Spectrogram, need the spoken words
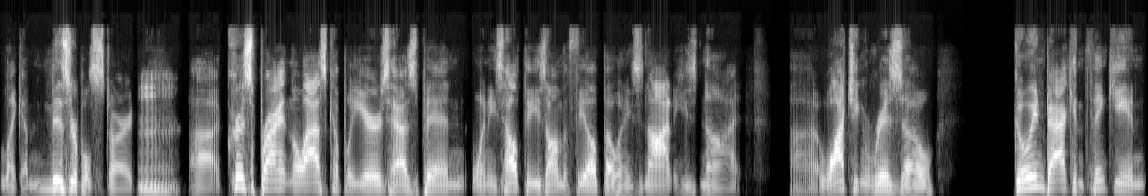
like a miserable start. Mm. Uh, Kris Bryant in the last couple of years has been when he's healthy, he's on the field, but when he's not, he's not. Uh, watching Rizzo, going back and thinking,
